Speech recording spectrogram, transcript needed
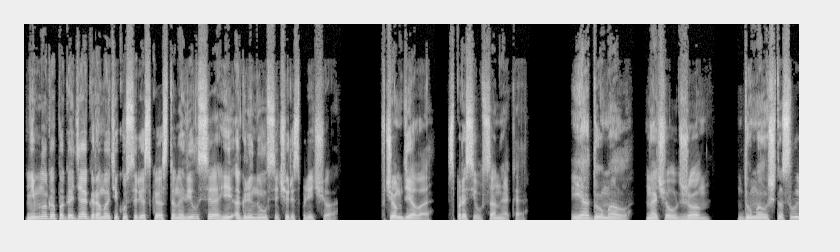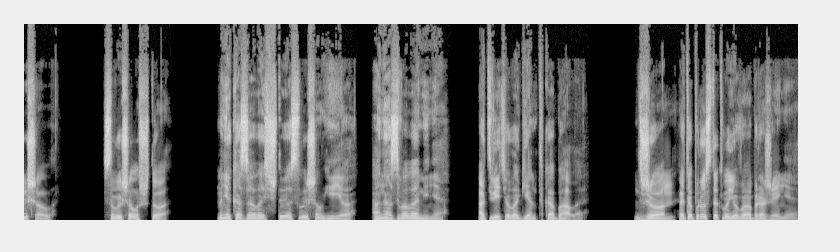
Немного погодя, грамматикус резко остановился и оглянулся через плечо. «В чем дело?» — спросил Санека. «Я думал...» — начал Джон. «Думал, что слышал». «Слышал что?» «Мне казалось, что я слышал ее. Она звала меня», — ответил агент Кабала. «Джон, это просто твое воображение».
